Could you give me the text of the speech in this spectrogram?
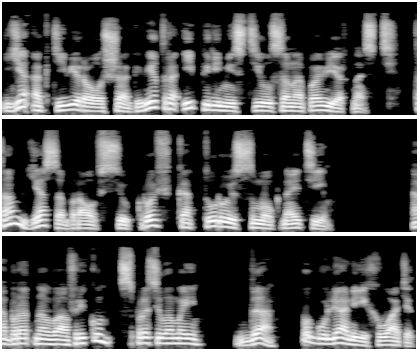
Я активировал шаг ветра и переместился на поверхность. Там я собрал всю кровь, которую смог найти. «Обратно в Африку?» – спросила Мэй. «Да, погуляли и хватит».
